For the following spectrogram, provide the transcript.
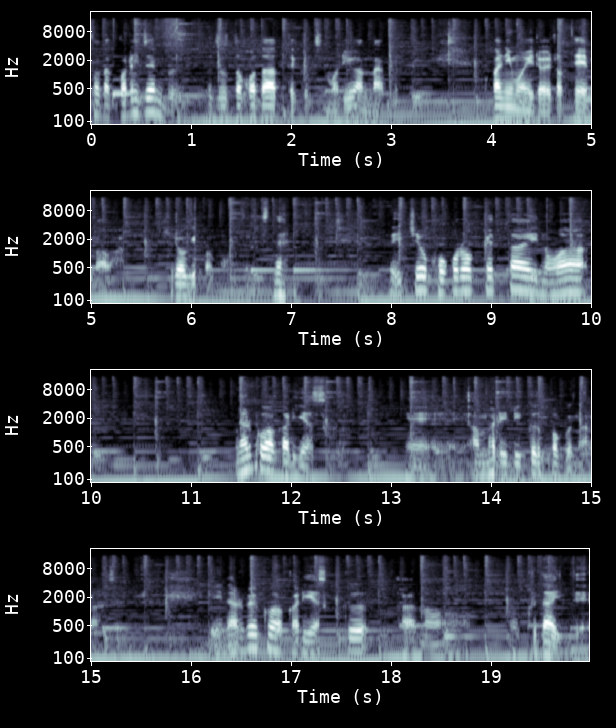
ただこれ全部ずっとこだわっていくつもりはなく、他にもいろいろテーマは広げると思ってですね。で一応心がけたいのは、なるべくわかりやすく、えー、あんまりリクっぽくならずに、なるべく分かりやすくあの砕いて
